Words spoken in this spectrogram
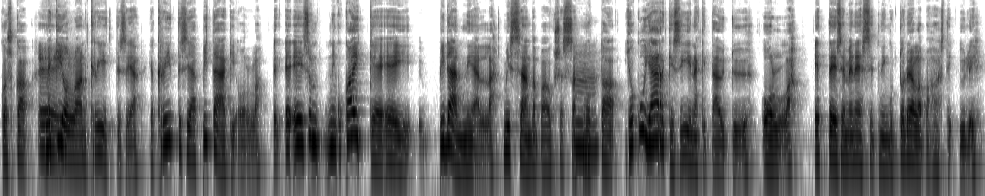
koska Ei. mekin ollaan kriittisiä, ja kriittisiä pitääkin olla. Ei, ei se on, niin kuin kaikkea ei pidä niellä missään tapauksessa, mm. mutta joku järki siinäkin täytyy olla, ettei se mene sitten niin todella pahasti yli.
